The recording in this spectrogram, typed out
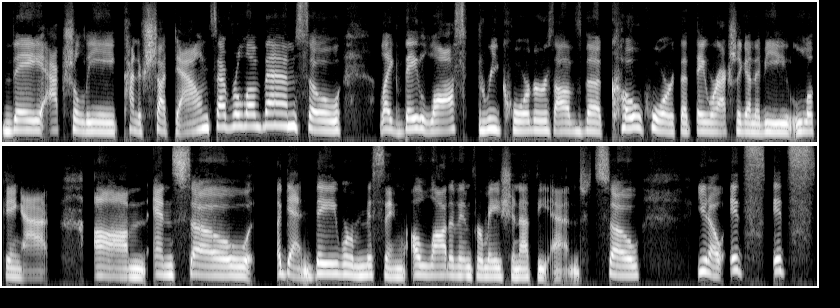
they actually kind of shut down several of them. So like they lost three quarters of the cohort that they were actually going to be looking at. Um, and so again they were missing a lot of information at the end. So you know it's it's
